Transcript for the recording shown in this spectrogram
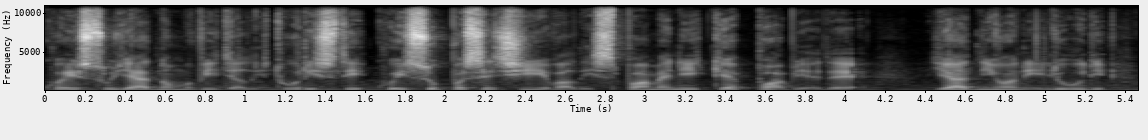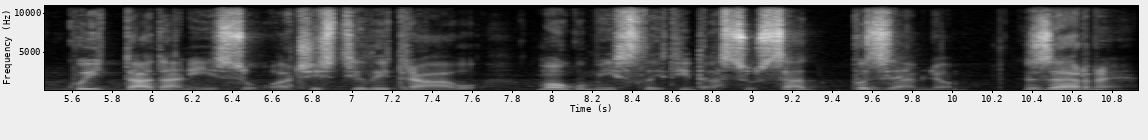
koje su jednom vidjeli turisti koji su posjećivali spomenike pobjede. Jedni oni ljudi koji tada nisu očistili travu, mogu misliti da su sad pod zemljom. Zar ne?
